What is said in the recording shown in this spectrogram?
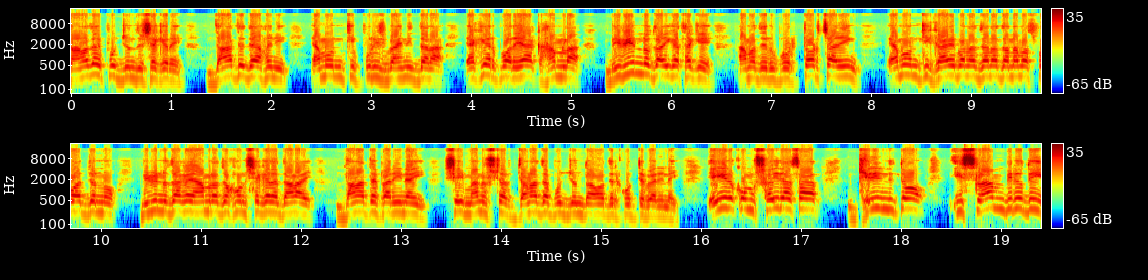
জানাজায় পর্যন্ত সেখানে দাঁড়াতে দেওয়া হয়নি। এমনকি পুলিশ বাহিনীর দ্বারা একের পর এক হামলা বিভিন্ন জায়গা থেকে আমাদের উপর টর্চারিং, এমনকি গায়েবানা জানাজা নামাজ পড়ার জন্য বিভিন্ন জায়গায় আমরা যখন সেখানে দাঁড়াই, দাঁড়াতে পারি নাই, সেই মানুষটার জানাজা পর্যন্ত আমাদের করতে পারি নাই। এইরকম স্বৈরাচার ঘৃণিত ইসলাম বিরোধী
